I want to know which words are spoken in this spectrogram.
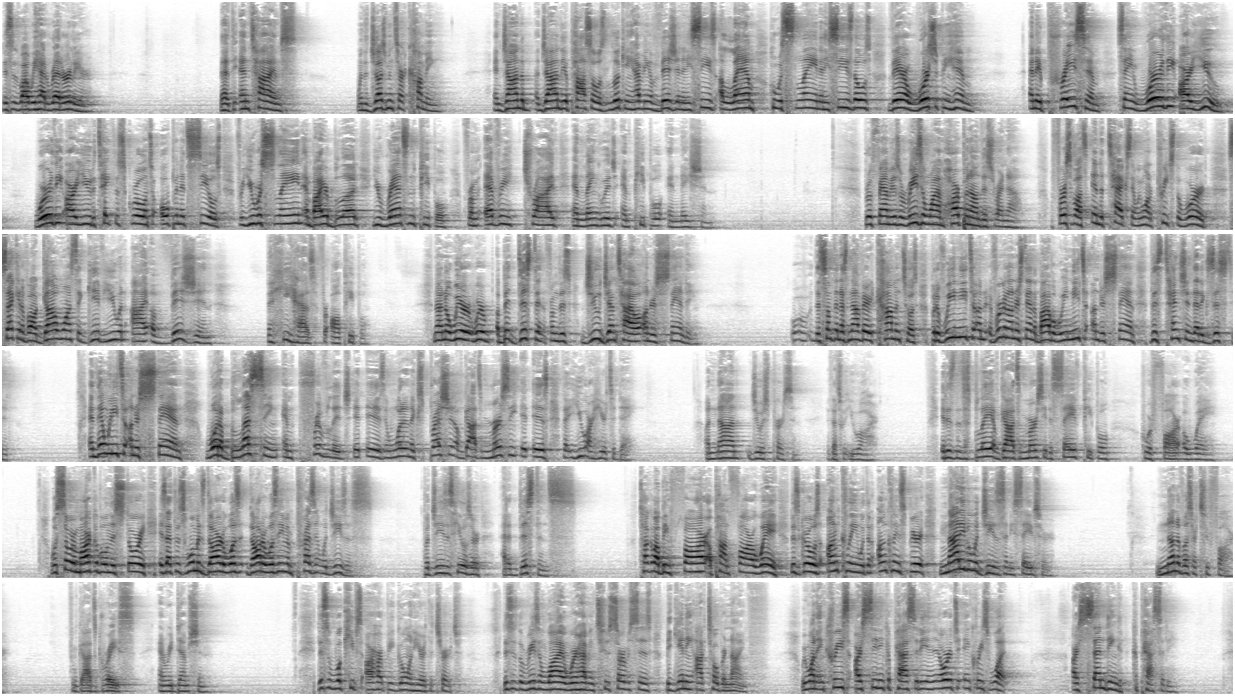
this is why we had read earlier that at the end times, when the judgments are coming, And John the, John the Apostle is looking, having a vision, and he sees a lamb who was slain, and he sees those there worshiping him. And they praise him, saying, Worthy are you. Worthy are you to take the scroll and to open its seals, for you were slain, and by your blood you ransomed people from every tribe and language and people and nation. Brook family, there's a reason why I'm harping on this right now. First of all, it's in the text and we want to preach the word. Second of all, God wants to give you and I a vision that He has for all people. Now, I know we're, we're a bit distant from this Jew Gentile understanding. It's something that's not very common to us. But if we need to, if we're going to understand the Bible, we need to understand this tension that existed. And then we need to understand what a blessing and privilege it is, and what an expression of God's mercy it is that you are here today. A non Jewish person, if that's what you are. It is the display of God's mercy to save people who are far away. What's so remarkable in this story is that this woman's daughter, was, daughter wasn't even present with Jesus, but Jesus heals her at a distance. Talk about being far upon far away. This girl was unclean with an unclean spirit, not even with Jesus, and he saves her. None of us are too far from God's grace and redemption. This is what keeps our heartbeat going here at the church. This is the reason why we're having two services beginning October 9th. We want to increase our seating capacity in order to increase what? Our sending capacity.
